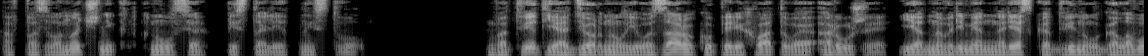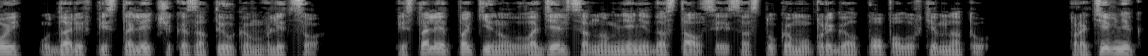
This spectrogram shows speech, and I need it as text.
а в позвоночник ткнулся пистолетный ствол. В ответ я дернул его за руку, перехватывая оружие, и одновременно резко двинул головой, ударив пистолетчика затылком в лицо. Пистолет покинул владельца, но мне не достался и со стуком упрыгал по полу в темноту. Противник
